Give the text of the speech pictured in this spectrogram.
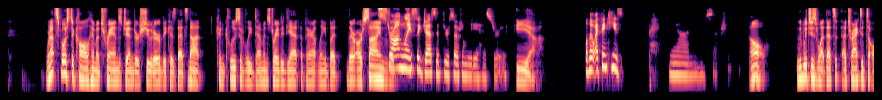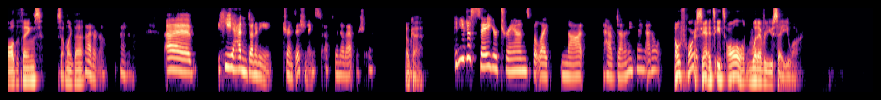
we're not supposed to call him a transgender shooter because that's not conclusively demonstrated yet, apparently. But there are signs that Strongly suggested through social media history. yeah. Although I think he's pansexual. Oh, which is what that's attracted to all the things, something like that. I don't know. I don't know. Uh, he hadn't done any transitioning stuff. We know that for sure. Okay. Can you just say you're trans, but like not have done anything? I don't. Oh, of course, yeah. It's it's all whatever you say you are.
